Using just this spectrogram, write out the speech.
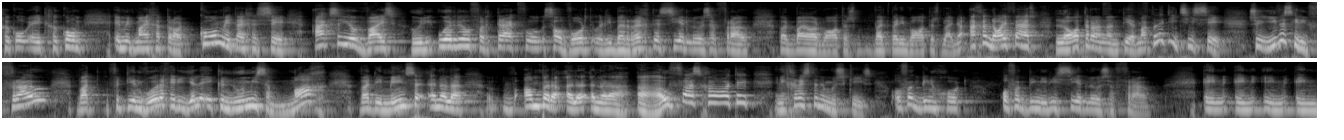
gekom het gekom en met my gepraat. Kom het hy gesê, ek sal jou wys hoe die oordeel vertrek sal word oor die berigte seerlose vrou wat by haar waters wat by die waters bly. Nou ek gaan daai vers later aan hanteer, maar ek wil net ietsie sê. So hier was hierdie vrou wat verteenwoordig het die hele ekonomiese mag wat die mense in hulle amper hulle in hulle 'n hou vas gehad het en die Christene moes kies of ek dien God of ek dien hierdie sedelose vrou. En en en en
